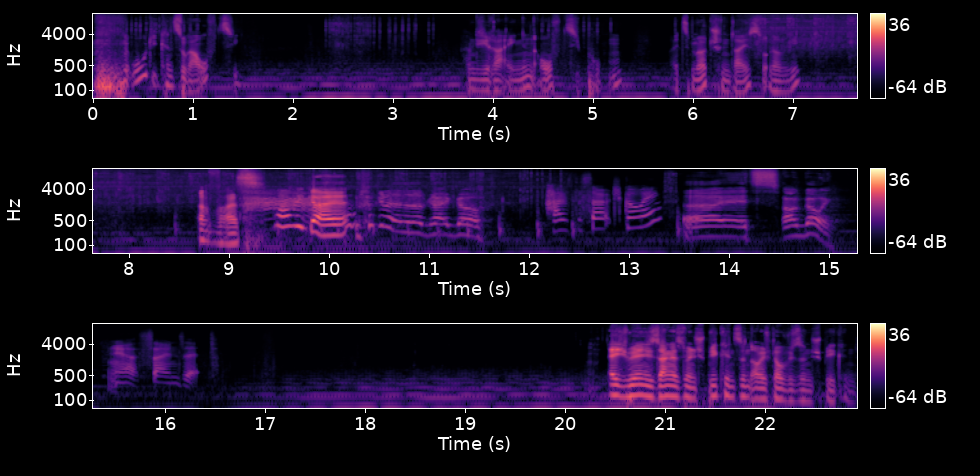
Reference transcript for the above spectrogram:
uh, die kannst du sogar aufziehen. Haben die ihre eigenen Aufziehpuppen? Als Merchandise oder wie? Ach was. Oh, wie geil. How's the search going? Uh, it's ongoing. Yeah, sounds it. Ey, ich will ja nicht sagen, dass wir ein Spielkind sind, aber ich glaube, wir sind ein Spielkind.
